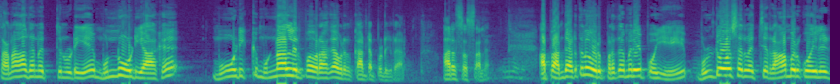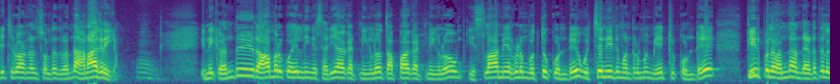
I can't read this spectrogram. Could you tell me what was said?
சனாதனத்தினுடைய முன்னோடியாக மோடிக்கு முன்னால் நிற்பவராக அவர் காட்டப்படுகிறார். ஆர்எஸ்எஸ்ஸால் அப்போ அந்த இடத்துல ஒரு பிரதமரே போய் புல்டோசர் வச்சு ராமர் கோயில் இடிச்சிருவாங்கன்னு சொல்கிறது வந்து அநாகரிகம். இன்றைக்கி வந்து ராமர் கோயில் நீங்கள் சரியாக கட்டினீங்களோ தப்பாக கட்டினீங்களோ இஸ்லாமியர்களும் ஒத்துக்கொண்டு உச்சநீதிமன்றமும் ஏற்றுக்கொண்டு தீர்ப்பில் வந்து அந்த இடத்துல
